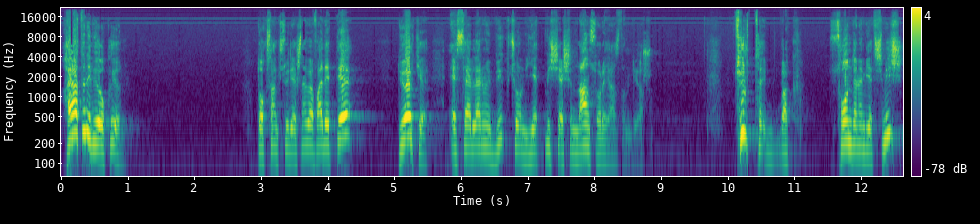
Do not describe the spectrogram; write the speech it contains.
Hayatını bir okuyun. 90 küsur yaşına vefat etti. Diyor ki Eserlerimin büyük çoğunu 70 yaşından sonra yazdım diyor. Türk bak son dönem yetişmiş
